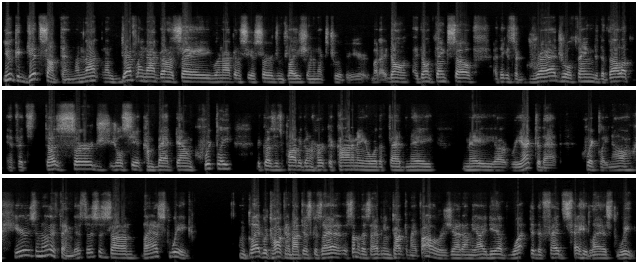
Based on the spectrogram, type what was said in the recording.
you could get something. I'm not. I'm definitely not going to say we're not going to see a surge inflation in the next two or three years. But I don't. I don't think so. I think it's a gradual thing to develop. If it does surge, you'll see it come back down quickly because it's probably going to hurt the economy, or the Fed may may uh, react to that quickly. Now, here's another thing. This this is um, last week. I'm glad we're talking about this because some of this I haven't even talked to my followers yet on the idea of what did the Fed say last week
